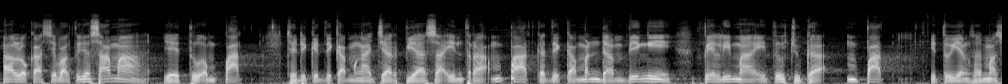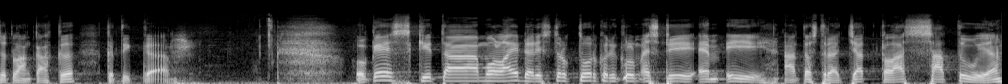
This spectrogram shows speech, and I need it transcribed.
alokasi waktunya sama yaitu 4 jadi ketika mengajar biasa intra 4, ketika mendampingi P5 itu juga 4. Itu yang saya maksud langkah ke ketiga. Oke, kita mulai dari struktur kurikulum SD MI atau derajat kelas 1 ya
